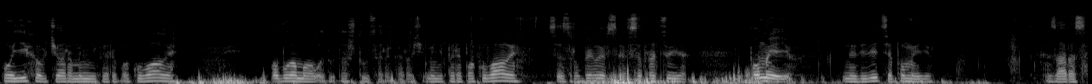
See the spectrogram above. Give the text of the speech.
Поїхав вчора, мені перепакували. Обламало тут штуцера. Коротше, мені перепакували, все зробили, все, все працює. Помию. Не дивіться, помию. Зараз.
